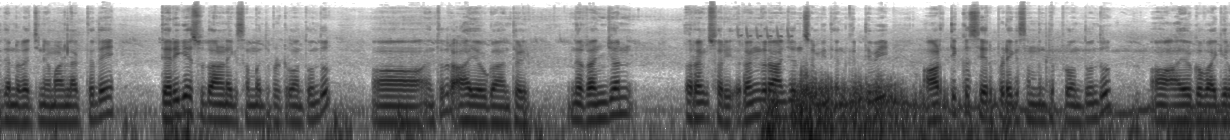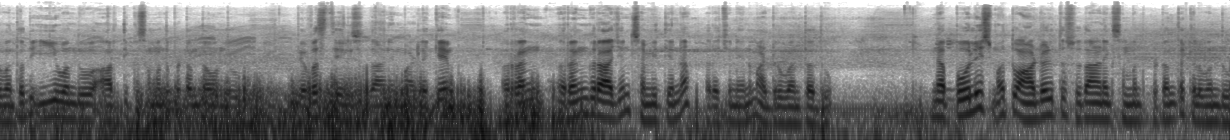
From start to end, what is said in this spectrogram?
ಇದನ್ನು ರಚನೆ ಮಾಡಲಾಗ್ತದೆ. ತೆರಿಗೆ ಸುಧಾರಣೆಗೆ ಸಂಬಂಧಪಟ್ಟಿರುವಂಥ ಒಂದು ಅಂತಂದ್ರೆ ಆಯೋಗ ಅಂಥೇಳಿ ಇನ್ನು ರಂಜನ್, ರಂಗ್ ಸಾರಿ ರಂಗರಾಜನ್ ಸಮಿತಿ ಅಂತ ಕರಿತೀವಿ. ಆರ್ಥಿಕ ಸೇರ್ಪಡೆಗೆ ಸಂಬಂಧಪಟ್ಟ ಒಂದು ಆಯೋಗವಾಗಿರುವಂಥದ್ದು. ಈ ಒಂದು ಆರ್ಥಿಕ ಸಂಬಂಧಪಟ್ಟಂಥ ಒಂದು ವ್ಯವಸ್ಥೆಯಲ್ಲಿ ಸುಧಾರಣೆ ಮಾಡಲಿಕ್ಕೆ ರಂಗ್, ರಂಗರಾಜನ್ ಸಮಿತಿಯನ್ನು ರಚನೆಯನ್ನು ಮಾಡಿರುವಂಥದ್ದು. ಇನ್ನು ಪೊಲೀಸ್ ಮತ್ತು ಆಡಳಿತ ಸುಧಾರಣೆಗೆ ಸಂಬಂಧಪಟ್ಟಂಥ ಕೆಲವೊಂದು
